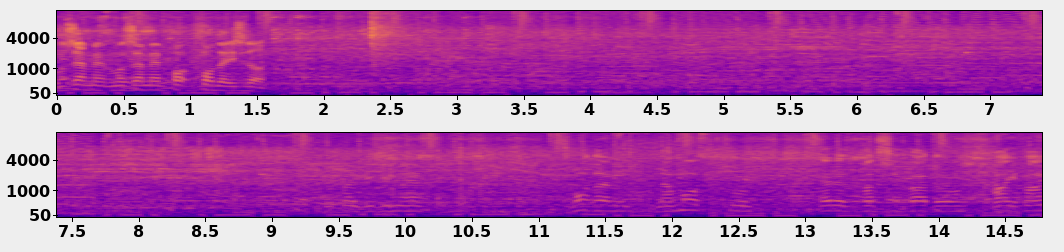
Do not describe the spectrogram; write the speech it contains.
Możemy, możemy po, podejść do. Tutaj widzimy modem na mostku RS232 do Wi-Fi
